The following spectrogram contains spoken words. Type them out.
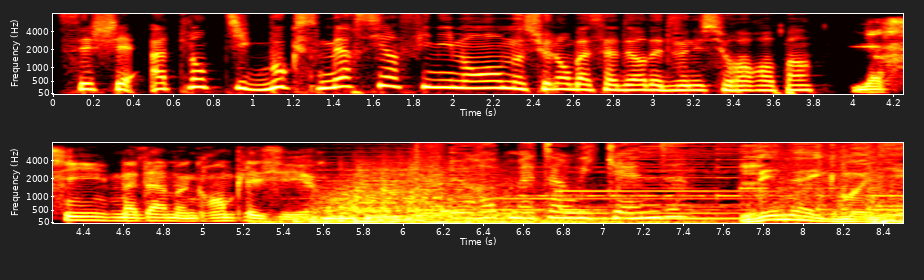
C'est chez Atlantic Books. Merci infiniment, monsieur l'ambassadeur, d'être venu sur Europe 1. Merci, madame. Un grand plaisir. Europe Matin Weekend. Léna Egmonier.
